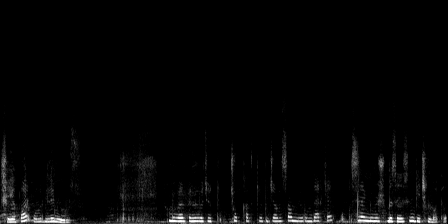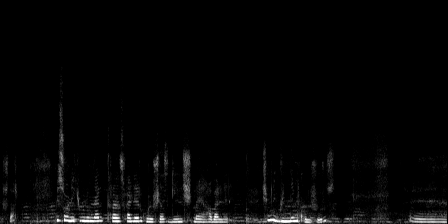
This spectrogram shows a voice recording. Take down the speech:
şey yapar onu bilemiyoruz. Ama ben Fenerbahçe çok katkı yapacağını sanmıyorum derken Sinan Gümüş meselesini geçelim arkadaşlar. Bir sonraki bölümlerde transferleri konuşacağız. Gelişme haberleri. Şimdi gündemi konuşuyoruz. Ee,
